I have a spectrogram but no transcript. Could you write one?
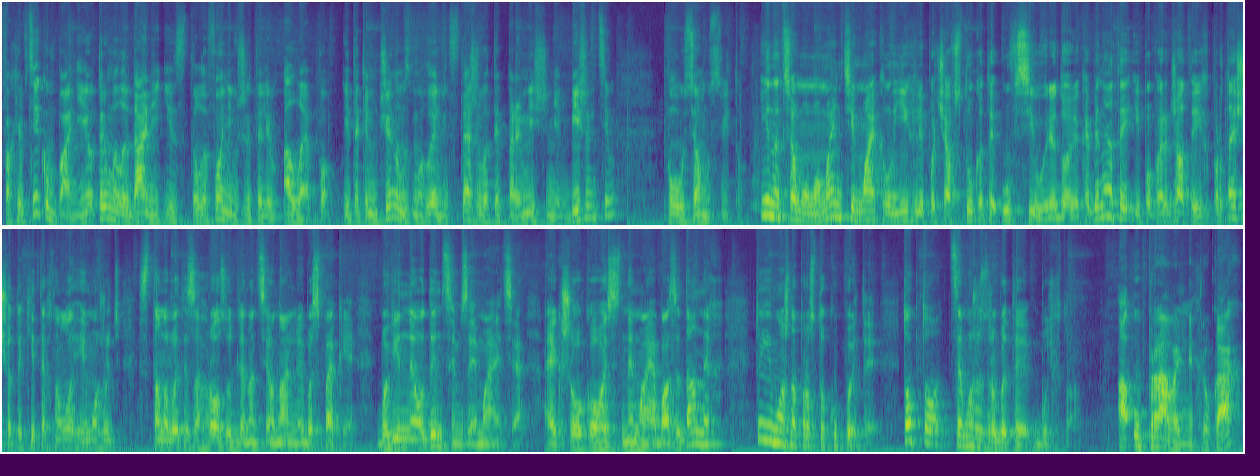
Фахівці компанії отримали дані із телефонів жителів Алеппо і таким чином змогли відстежувати переміщення біженців по усьому світу. І на цьому моменті Майкл Їглі почав стукати у всі урядові кабінети і попереджати їх про те, що такі технології можуть становити загрозу для національної безпеки, бо він не один цим займається. А якщо у когось немає бази даних, то її можна просто купити. Тобто це може зробити будь-хто. А у правильних руках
